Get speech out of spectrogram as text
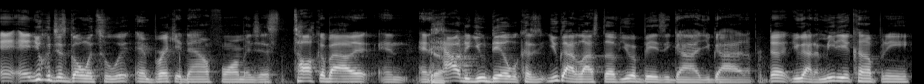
and, and you could just go into it and break it down for them and just talk about it and and Yeah. how do you deal with because you got a lot of stuff. You're a busy guy. You got a product. You got a media company,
